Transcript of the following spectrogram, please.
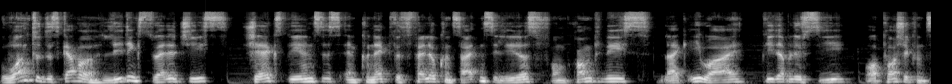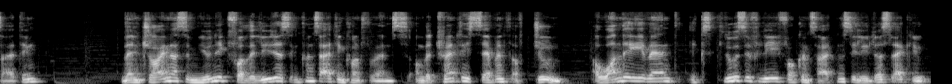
Want to discover leading strategies, share experiences, and connect with fellow consultancy leaders from companies like EY, PwC, or Porsche Consulting? Then join us in Munich for the Leaders in Consulting Conference on the 27th of June, a one day event exclusively for consultancy leaders like you.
